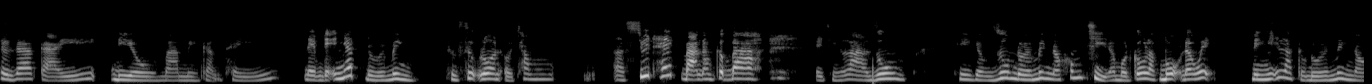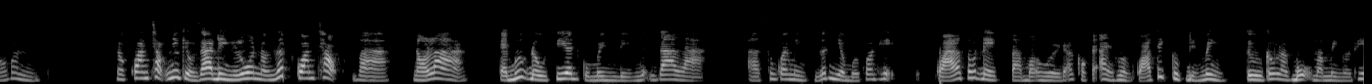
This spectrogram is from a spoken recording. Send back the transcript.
Thực ra cái điều mà mình cảm thấy đẹp đẽ nhất đối với mình thực sự luôn ở trong à, suýt hết ba năm cấp 3 đấy chính là Zoom. Thì kiểu Zoom đối với mình nó không chỉ là một câu lạc bộ đâu ấy. Mình nghĩ là kiểu đối với mình nó còn nó quan trọng như kiểu gia đình luôn nó rất quan trọng và nó là cái bước đầu tiên của mình để nhận ra là à, xung quanh mình rất nhiều mối quan hệ quá là tốt đẹp và mọi người đã có cái ảnh hưởng quá tích cực đến mình từ câu lạc bộ mà mình có thể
